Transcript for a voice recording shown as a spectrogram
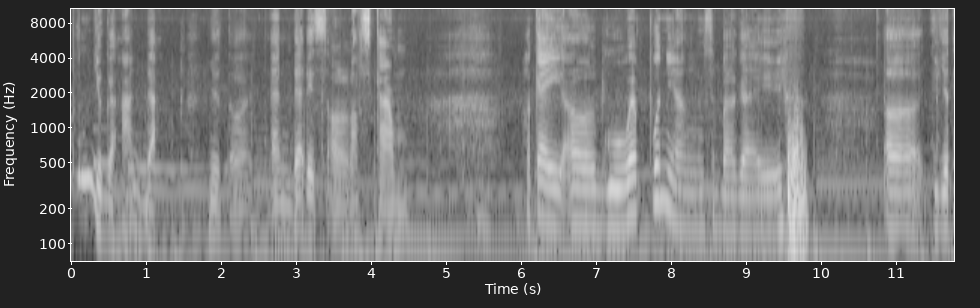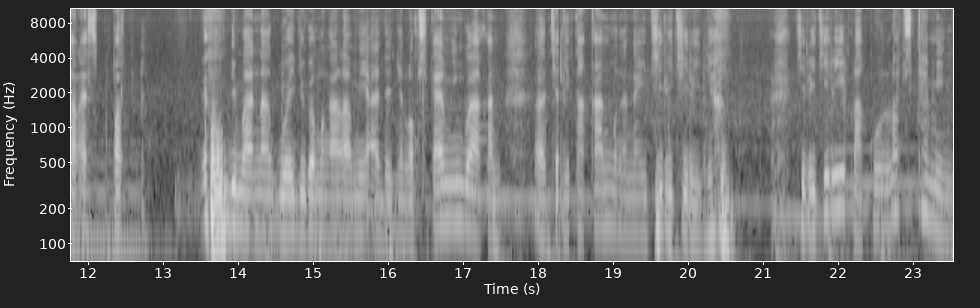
pun juga ada gitu. And that is a love scam okay, uh, eh, gue pun yang sebagai uh, digital expert di mana gue juga mengalami adanya love scamming gue akan uh, ceritakan mengenai ciri-cirinya. Ciri-ciri pelaku love scamming.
